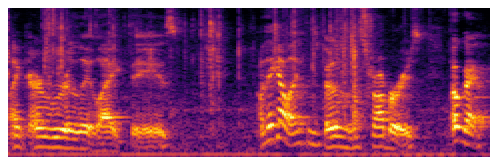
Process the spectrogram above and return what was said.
Like I really like these. I think I like these better than the strawberries. Okay.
